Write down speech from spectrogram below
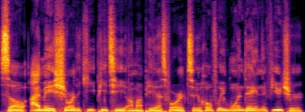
So I made sure to keep PT on my PS4 to hopefully one day in the future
